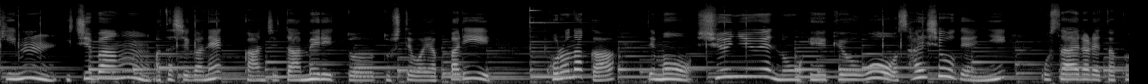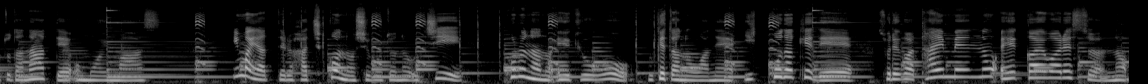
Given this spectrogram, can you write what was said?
近一番私がね感じたメリットとしてはやっぱりコロナ禍でも収入への影響を最小限に抑えられたことだなって思います。今やってる8個の仕事のうちコロナの影響を受けたのはね、一個だけで、それが対面の英会話レッスンの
